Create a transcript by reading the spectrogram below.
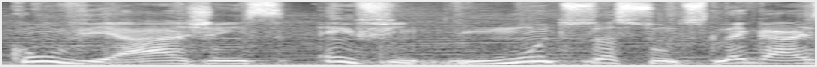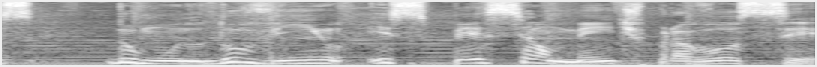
com viagens, enfim, muitos assuntos legais do mundo do vinho, especialmente para você.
